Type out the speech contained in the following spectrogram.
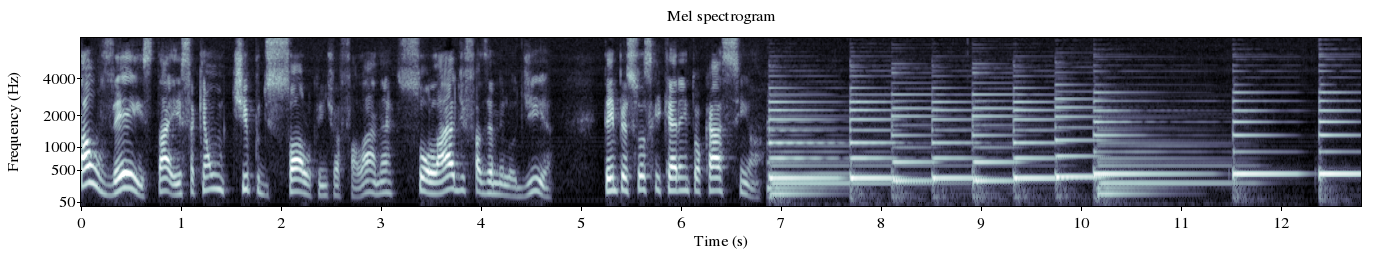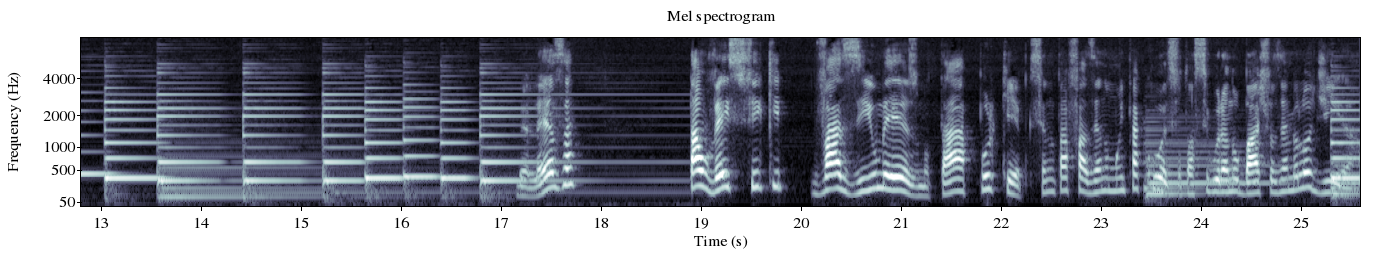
Talvez, tá? Esse aqui é um tipo de solo que a gente vai falar, né? Solar de fazer a melodia. Tem pessoas que querem tocar assim, ó. Beleza? Talvez fique vazio mesmo, tá? Por quê? Porque você não está fazendo muita coisa, você está segurando o baixo fazendo a melodia.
